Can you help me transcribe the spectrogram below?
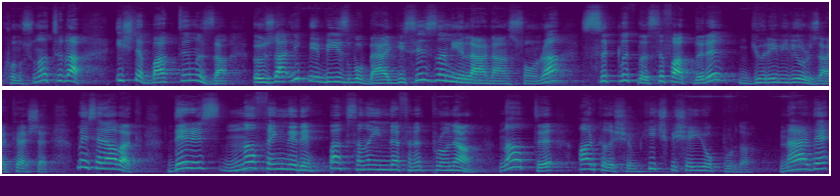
konusunu hatırla. İşte baktığımızda özellikle biz bu belgisiz zamirlerden sonra sıklıkla sıfatları görebiliyoruz arkadaşlar. Mesela bak, there is nothing dedi. Bak sana indefinite pronoun. Ne yaptı? Arkadaşım hiçbir şey yok burada. Nerede?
